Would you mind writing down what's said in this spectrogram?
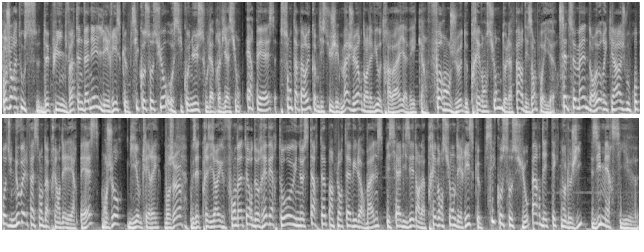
Bonjour à tous. Depuis une vingtaine d'années, les risques psychosociaux, aussi connus sous l'abréviation RPS, sont apparus comme des sujets majeurs dans la vie au travail avec un fort enjeu de prévention de la part des employeurs. Cette semaine, dans Eureka, je vous propose une nouvelle façon d'appréhender les RPS. Bonjour, Guillaume Cléré. Bonjour. Vous êtes président et fondateur de Reverto, une start-up implantée à Villeurbanne spécialisée dans la prévention des risques psychosociaux par des technologies immersives.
